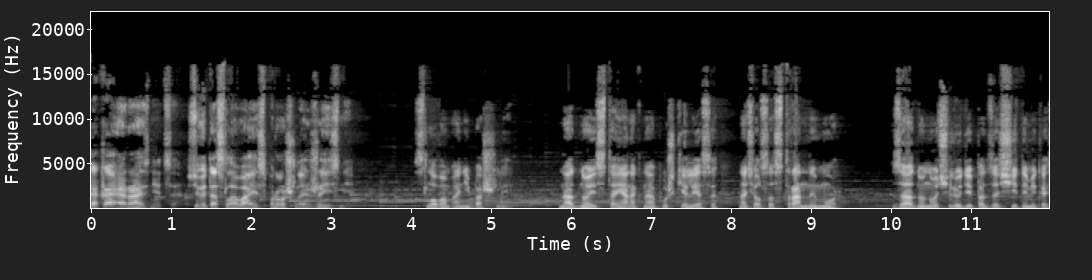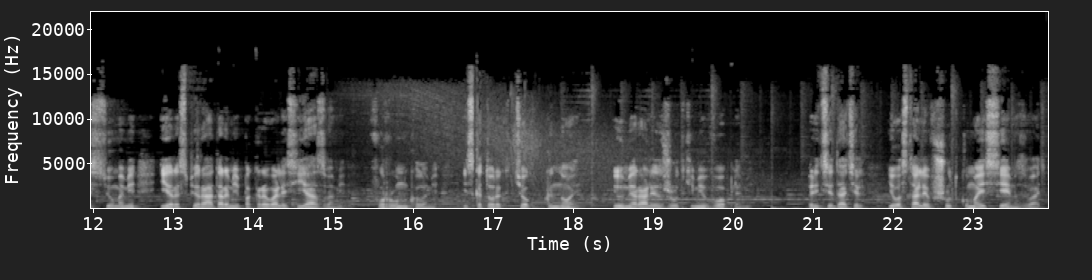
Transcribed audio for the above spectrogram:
какая разница? Все это слова из прошлой жизни». Словом, они пошли. На одной из стоянок на опушке леса начался странный мор — за одну ночь люди под защитными костюмами и респираторами покрывались язвами, фурункулами, из которых тек гной, и умирали с жуткими воплями. Председатель, его стали в шутку Моисеем звать,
